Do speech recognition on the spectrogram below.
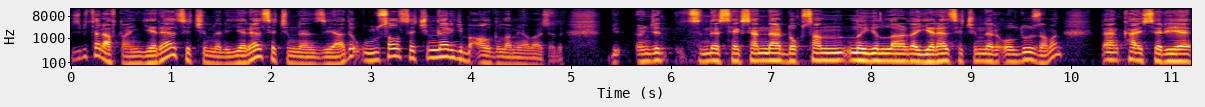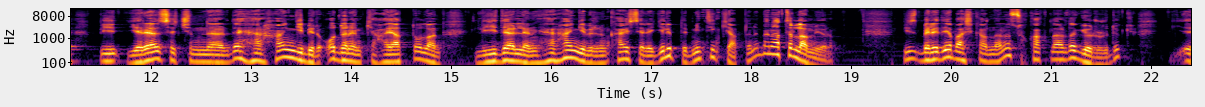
biz bir taraftan yerel seçimleri yerel seçimden ziyade ulusal seçimler gibi algılamaya başladık. Bir, öncesinde 80'ler 90'lı yıllarda yerel seçimler olduğu zaman ben Kayseri'ye bir yerel seçimlerde herhangi bir o dönemki hayatta olan liderlerin herhangi birinin Kayseri'ye gelip de miting yaptığını ben hatırlamıyorum. Biz belediye başkanlarını sokaklarda görürdük e,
